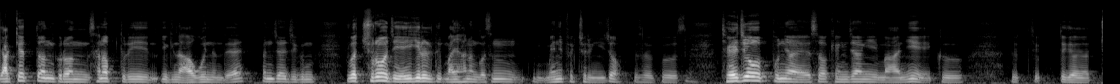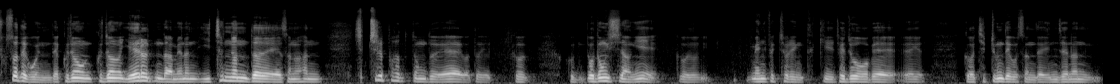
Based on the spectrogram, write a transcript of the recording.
약했던 그런 산업들이 여기 나오고 있는데 현재 지금 우리가 주로 이제 얘기를 많이 하는 것은 매니팩처링이죠. 그래서 그 제조업 분야에서 굉장히 많이 그그 축소되고 있는데 그중 그중 예를 든다면은 2000년대에서는 한 17% 정도의 어떤 그, 그 노동 시장이 그 매니팩처링 특히 제조업에 그 집중되고 있었는데 이제는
